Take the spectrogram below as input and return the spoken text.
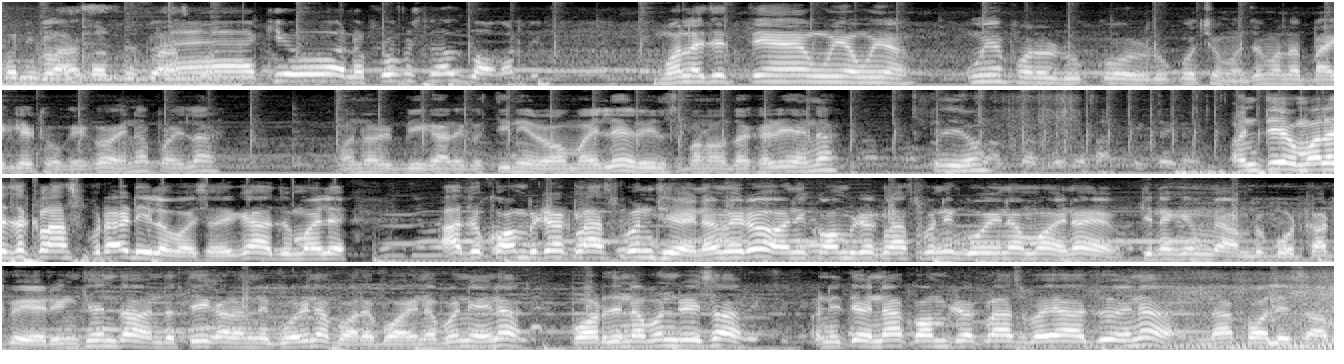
पनि क्लास के हो? भने प्रोफेसनल मलाई चाहिँ त्यहाँ उहाँ उहाँ उहाँ पर रुखको रुखको छेउमा चाहिँ मलाई बाइकले ठोकेको होइन पहिला। अनुहार बिगारेको तिनीहरू मैले रिल्स बनाउँदाखेरि होइन। त्यही हो। अनि त्यही हो मलाई चाहिँ क्लास पुरा ढिलो भइसक्यो क्या। आज मैले आज कम्प्युटर क्लास पनि थियो होइन मेरो अनि कम्प्युटर क्लास पनि गइनँ म होइन। किनकि हाम्रो भोट कार्डको हेरिङ थियो नि त अन्त त्यही कारणले गइनँ भरे भएन पनि होइन। पढ्दैन पनि रहेछ। अनि त्यो न कम्प्युटर क्लास भयो आज होइन न कलेज अब।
